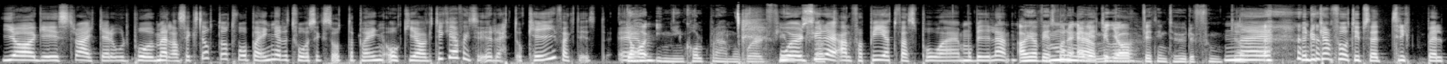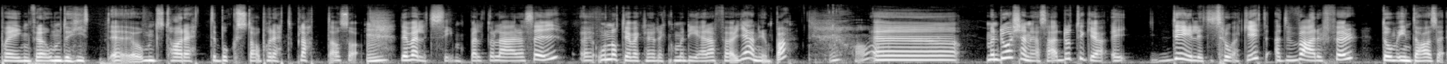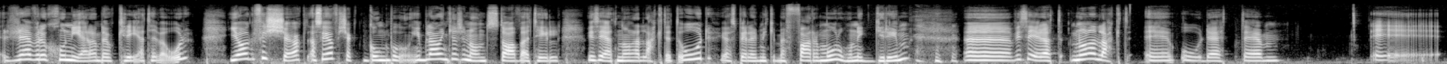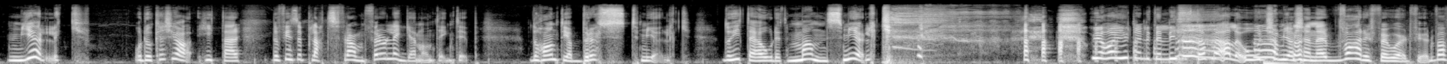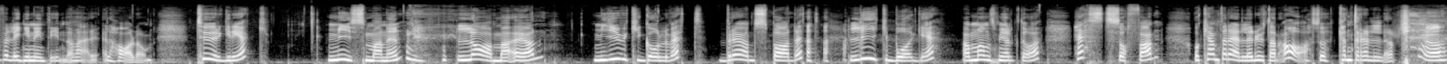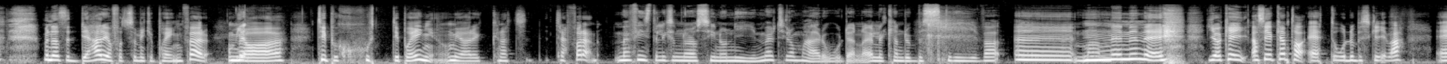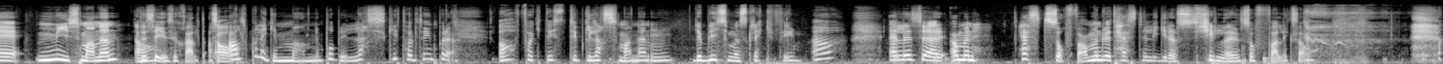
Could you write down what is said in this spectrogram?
jag strikar ord på mellan 68 och 2 poäng eller 2,68 poäng och jag tycker jag faktiskt är rätt okej okay, faktiskt. Jag har um, ingen koll på det här med Wordfeud. Wordfeud är alfabet fast på uh, mobilen. Ja jag vet Många vad det är men jag vet inte hur det funkar. Nej, men du kan få typ så här, trippelpoäng för om du, hit, uh, om du tar rätt bokstav på rätt platta och så. Mm. Det är väldigt simpelt att lära sig uh, och något jag verkligen rekommenderar för hjärngympa. men då känner jag så här, då tycker jag det är lite tråkigt att varför de inte har så revolutionerande och kreativa ord. Jag har försökt, alltså jag har försökt gång på gång. Ibland kanske någon stavar till, vi säger att någon har lagt ett ord. Jag spelar mycket med farmor, hon är grym. uh, vi säger att någon har lagt uh, ordet uh, mjölk. Och då kanske jag hittar, då finns det plats framför att lägga någonting typ. Då har inte jag bröstmjölk. Då hittar jag ordet mansmjölk. och jag har gjort en liten lista med alla ord som jag känner, varför Wordfeud? Varför lägger ni inte in de här? Eller har dem? Turgrek, Mysmannen, Lamaön, Mjukgolvet, Brödspadet, Likbåge, ja, mansmjölk då, hästsoffan och kantareller utan A, så kantareller. Ja. Men alltså det hade jag fått så mycket poäng för. Om Men, jag, typ 70 poäng om jag hade kunnat träffa den. Men finns det liksom några synonymer till de här orden? Eller kan du beskriva? Uh, nej, nej, nej. Jag kan, alltså jag kan ta ett ord och beskriva. Eh, mysmannen, ja. det säger sig självt. Alltså ja. Allt man lägger mannen på blir läskigt. Har du tänkt på det? Ja, faktiskt. Typ glassmannen. Mm. Det blir som en skräckfilm. Ja. Eller så här, ja men hästsoffa. Men du vet hästen ligger där och chillar i en soffa liksom.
